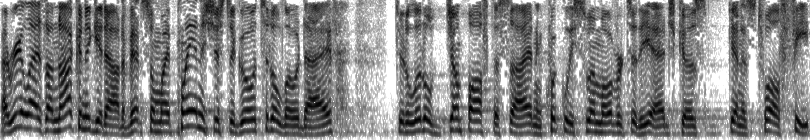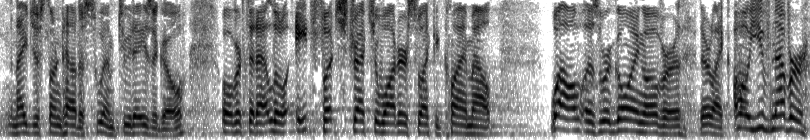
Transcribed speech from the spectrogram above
I realize I'm not going to get out of it. So my plan is just to go to the low dive, do a little jump off the side, and quickly swim over to the edge because, again, it's 12 feet, and I just learned how to swim two days ago, over to that little eight foot stretch of water so I could climb out. Well, as we're going over, they're like, oh, you've never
